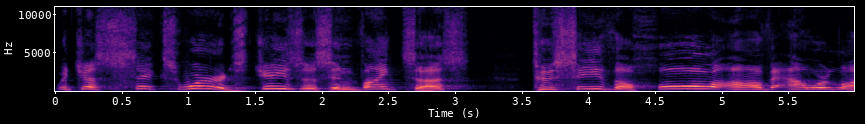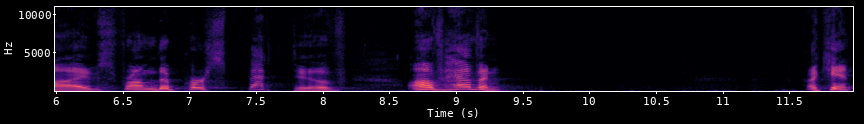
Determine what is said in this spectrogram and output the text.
With just six words, Jesus invites us to see the whole of our lives from the perspective of heaven. I can't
